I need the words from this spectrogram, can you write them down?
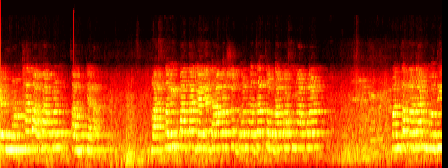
एक मोठा ताफा आपण चालू केला वास्तविक पाहता गेले दहा वर्ष दोन हजार चौदा पासून आपण पंतप्रधान मोदी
